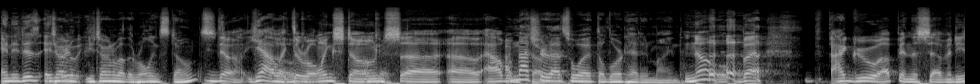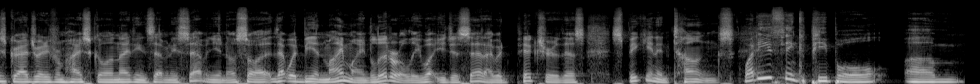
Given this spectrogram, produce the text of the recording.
and it is. It You talking, about, you talking about the Rolling Stones? no, yeah, like the. Rolling Stones uh, uh, album. I'm not sure that's what the Lord had in mind. No, but I grew up in the 70s, graduated from high school in 1977, you know, so uh, that would be in my mind, literally what you just said. I would picture this speaking in tongues. Why do you think people um,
